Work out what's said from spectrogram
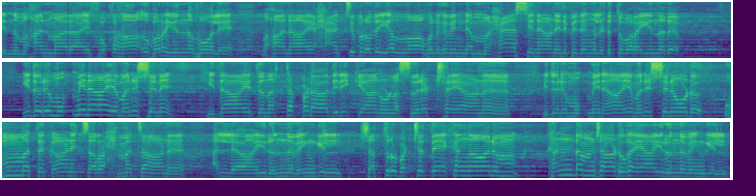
എന്ന് മഹാന്മാരായ ഫുഖഹാ പറയുന്ന പോലെ മഹാനായ ഹാച്ചിബ് റളിയല്ലാഹുവിന്റെ മഹാസിനാണ് നബി തങ്ങൾ എടുത്തു പറയുന്നത്. ഇതൊരു മുഗ്മിനായ മനുഷ്യന് ഹിദായത്ത് നഷ്ടപ്പെടാതിരിക്കാനുള്ള സുരക്ഷയാണ്. ഇതൊരു മുഗ്മിനായ മനുഷ്യനോട് ഉമ്മത്ത് കാണിച്ച റഹ്മത്താണ്. അല്ലായിരുന്നുവെങ്കിൽ ശത്രുപക്ഷത്തേക്കെങ്ങാനും കണ്ടം ചാടുകയായിരുന്നുവെങ്കിൽ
